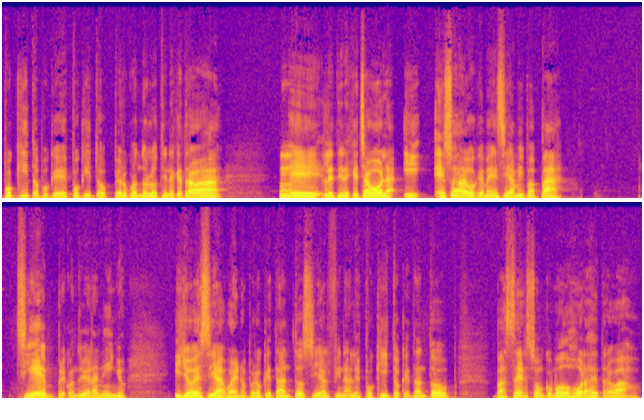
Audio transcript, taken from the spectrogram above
poquito, porque es poquito, pero cuando lo tienes que trabajar, Hmm. eh, le tienes que echar bola. Y eso es algo que me decía mi papá siempre, cuando yo era niño. Y yo decía, bueno, pero ¿qué tanto si al final es poquito? ¿Qué tanto va a ser? Son como dos horas de trabajo.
